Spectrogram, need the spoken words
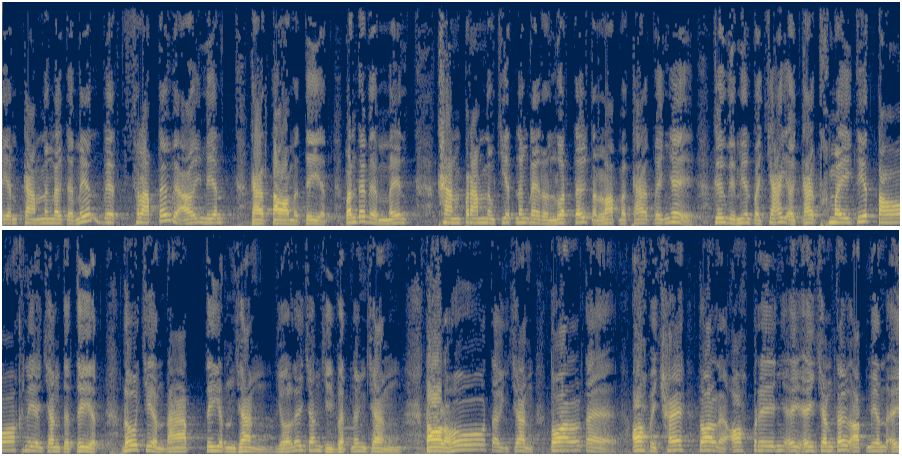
ទានកម្មនឹងនៅតែមានវាស្លាប់ទៅវាឲ្យមានកើតតមកទៀតប៉ុន្តែវាមិនមែនខណ្ឌ5ក្នុងជាតិនឹងដែលរលត់ទៅត្រឡប់មកកើតវិញទេគឺវាមានបច្ច័យឲ្យកើតថ្មីទៀតតគ្នាអញ្ចឹងទៅទៀតដូចជាអណ្ដាតទៀតអញ្ចឹងយល់ទេអញ្ចឹងជីវិតនឹងអញ្ចឹងតរហូតទៅអញ្ចឹងតលតែអស់បិឆេះតលតែអស់ប្រេងអីអីអញ្ចឹងទៅអត់មានអី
